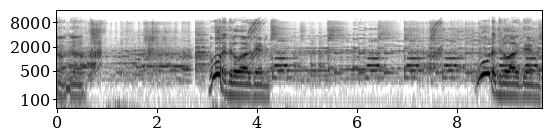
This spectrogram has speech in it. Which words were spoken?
Oh no. Ooh, that did a lot of damage. Ooh, did a lot of damage.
